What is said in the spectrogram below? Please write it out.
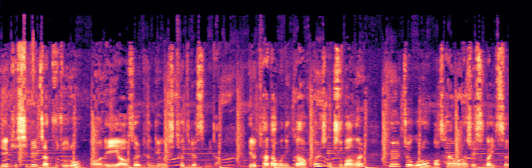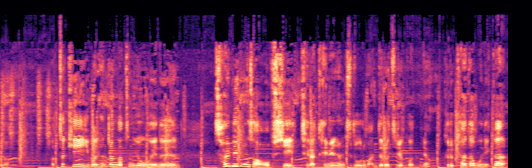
이렇게 11자 구조로 어, 레이아웃을 변경을 시켜드렸습니다. 이렇게 하다 보니까 훨씬 주방을 효율적으로 어, 사용을 하실 수가 있어요. 어, 특히 이번 현장 같은 경우에는 설비 공사 없이 제가 대면형 구조로 만들어 드렸거든요. 그렇게 하다 보니까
